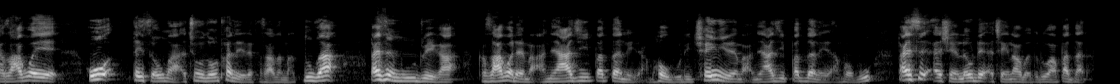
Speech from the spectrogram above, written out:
ကစားကွက်ရဲ့ဟိုးတိတ်ဆုံးမှာအချုံဆုံးထွက်နေတဲ့ကစားသမားသူကတိုက်စစ်မှုတွေကကစားကွက်ထဲမှာအများကြီးပတ်သက်နေတာမဟုတ်ဘူး။ဒီ chain တွေထဲမှာအများကြီးပတ်သက်နေတာမဟုတ်ဘူး။တိုက်စစ် action လုပ်တဲ့အချိန်လောက်ပဲသူတို့ကပတ်သက်တာ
